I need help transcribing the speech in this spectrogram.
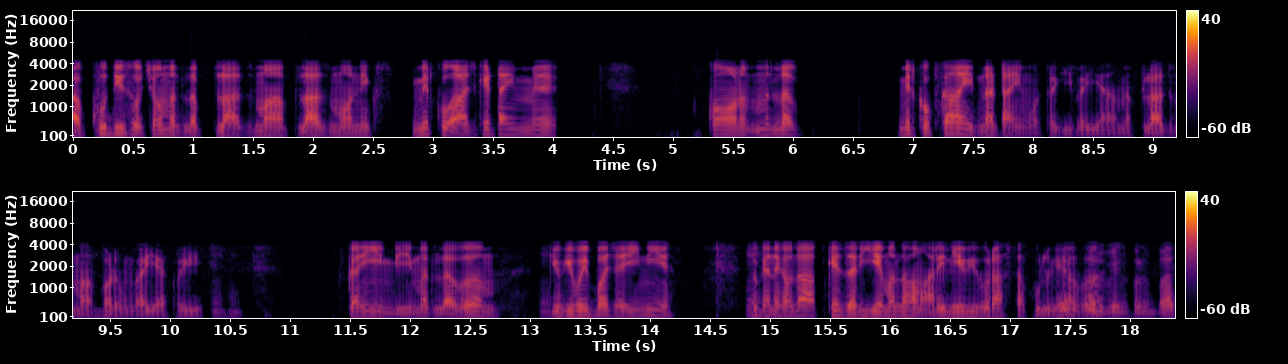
अब खुद ही सोचो मतलब प्लाज्मा प्लाज्मोनिक्स मेरे को आज के टाइम में कौन मतलब मेरे को कहाँ इतना टाइम होता कि भैया मैं प्लाज्मा हम्म। पढ़ूँगा या कोई हम्म, हम्म, कहीं भी मतलब क्योंकि कोई वजह ही नहीं है। तो कहने का मतलब आपके ज़रिए मतलब हमारे लिए भी वो रास्ता खुल गया बिल्कुल बिल्कुल। बस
